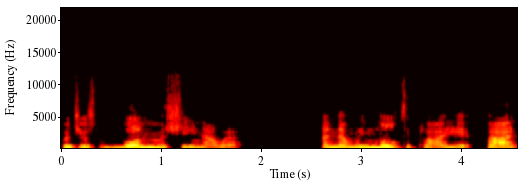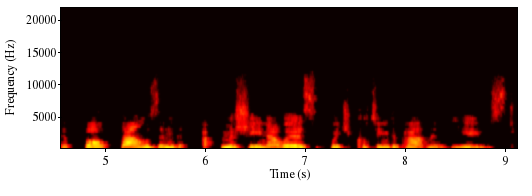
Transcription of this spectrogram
for just one machine hour. And then we multiply it by the 4,000 machine hours which cutting department used.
